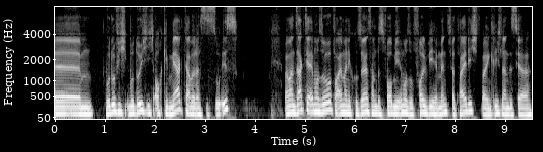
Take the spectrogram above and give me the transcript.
ähm, wodurch, ich, wodurch ich auch gemerkt habe, dass es so ist. Weil man sagt ja immer so, vor allem meine Cousins haben das vor mir immer so voll vehement verteidigt, weil in Griechenland ist ja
